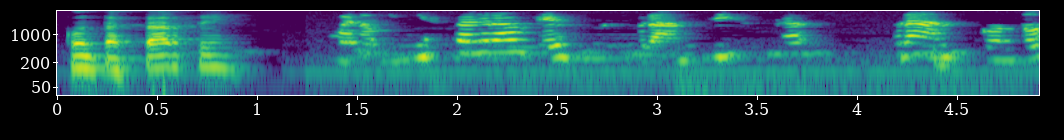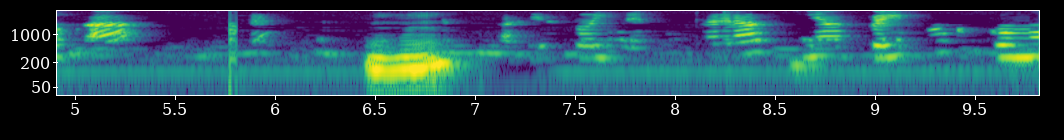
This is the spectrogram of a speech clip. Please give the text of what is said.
contactarte. Bueno, mi Instagram es Francisca, Franz con dos A. Así estoy en Instagram y en Facebook como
